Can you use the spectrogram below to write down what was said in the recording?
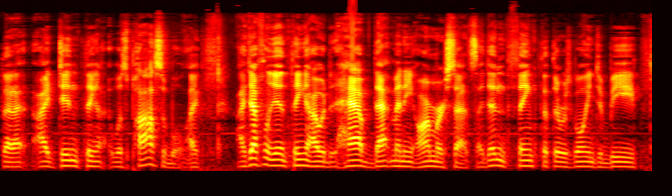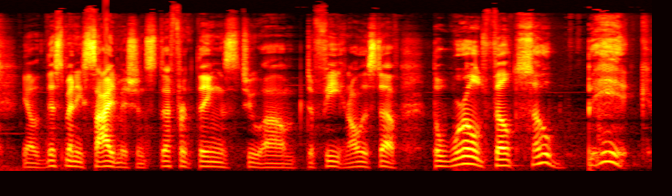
that I, I didn't think was possible. Like I definitely didn't think I would have that many armor sets. I didn't think that there was going to be, you know, this many side missions, different things to um, defeat and all this stuff. The world felt so big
